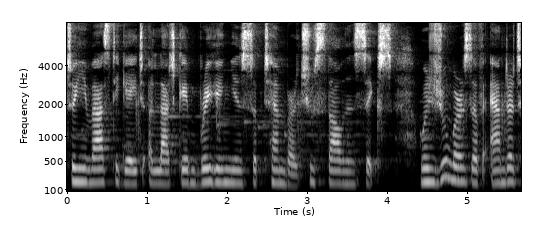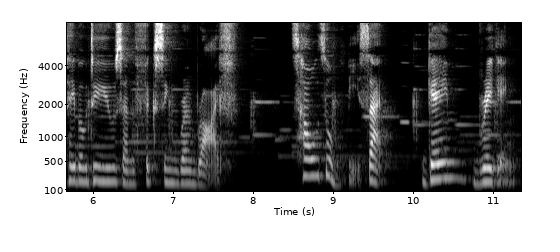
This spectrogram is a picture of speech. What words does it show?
to investigate alleged game rigging in September 2006, when rumors of under-table deals and fixing ran rife. 操纵比赛，game rigging。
